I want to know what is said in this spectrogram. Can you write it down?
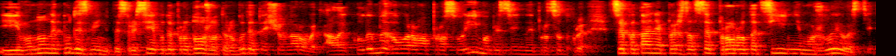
І воно не буде змінюватись. Росія буде продовжувати робити те, що вона робить. Але коли ми говоримо про свої мобілізаційні процедури, це питання перш за все про ротаційні можливості,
